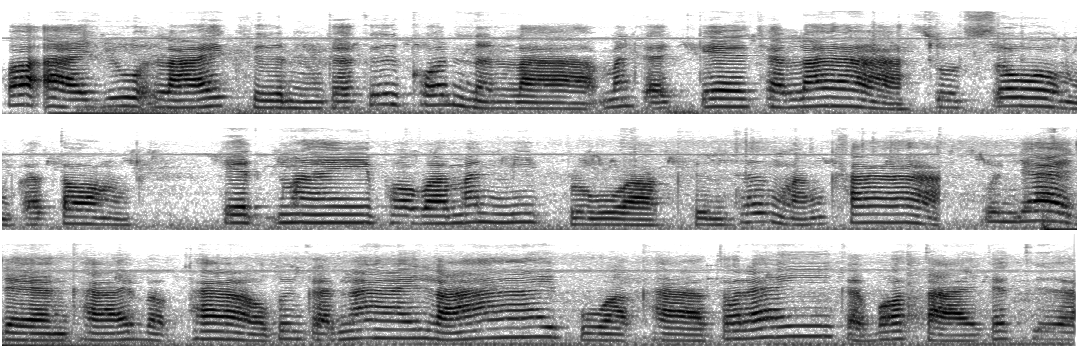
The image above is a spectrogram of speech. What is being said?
เพราะอายุหลายขึ้นก็คือคนนั่นล่ะมันก็แก่ชราสุดโทมก็ต้องเฮ็ดใหม่เพราะว่ามันมีปลวกขึ้นเทิงหลังคาคุณยายแดงขายบักพร้าวเพิ่นก็นายหลายปลวกขาตัวได้ก็บ่ตายก็เทื่อ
